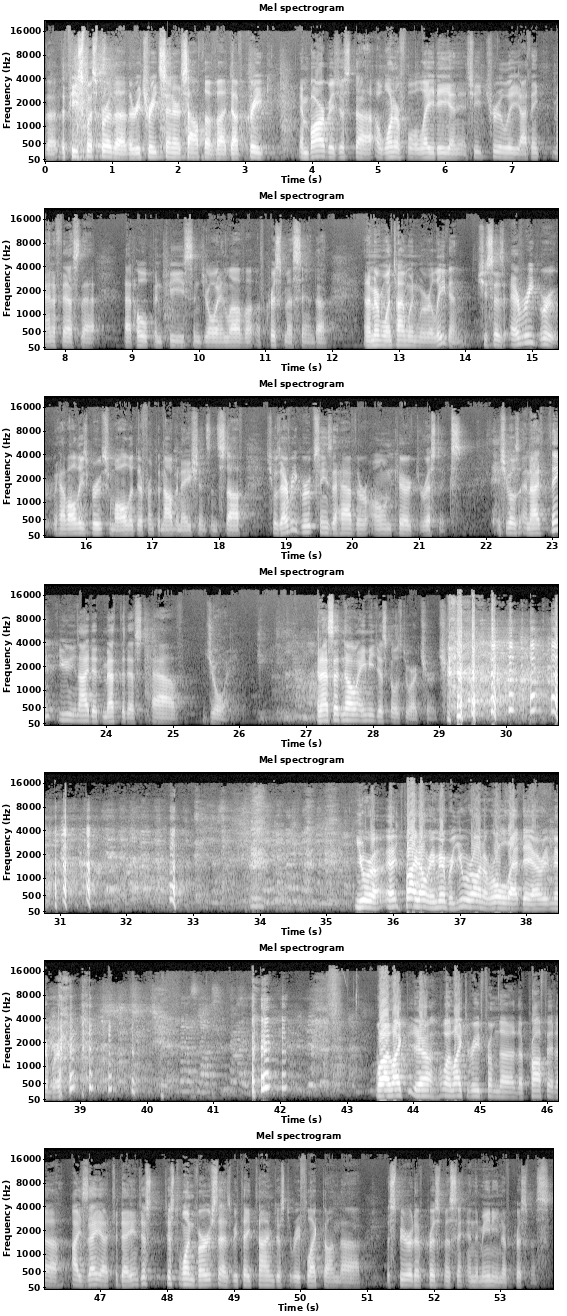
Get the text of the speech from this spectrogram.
the, the Peace Whisperer, the, the retreat center south of uh, Dove Creek. And Barb is just uh, a wonderful lady, and, and, she truly, I think, manifests that, that hope and peace and joy and love of, of Christmas. And, uh, and I remember one time when we were leaving, she says, Every group, we have all these groups from all the different denominations and stuff. She goes, Every group seems to have their own characteristics. And she goes, And I think United Methodists have joy. And I said, No, Amy just goes to our church. you were, uh, you probably don't remember, you were on a roll that day, I remember. well, I like, yeah, well, I like to read from the, the prophet uh, Isaiah today, and just, just one verse as we take time just to reflect on the, the spirit of Christmas and the meaning of Christmas.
